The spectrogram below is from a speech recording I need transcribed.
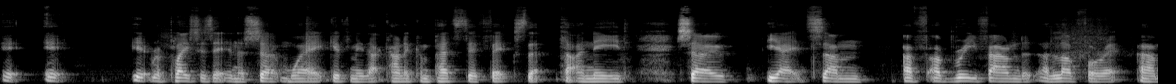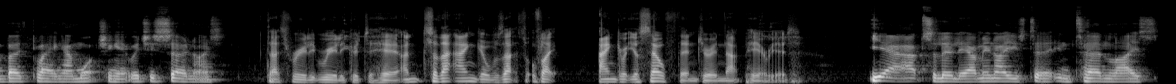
it it it replaces it in a certain way. It gives me that kind of competitive fix that, that I need. So yeah, it's um I've I've refound a love for it, um, both playing and watching it, which is so nice. That's really, really good to hear. And so that anger was that sort of like anger at yourself then during that period? Yeah, absolutely. I mean, I used to internalize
